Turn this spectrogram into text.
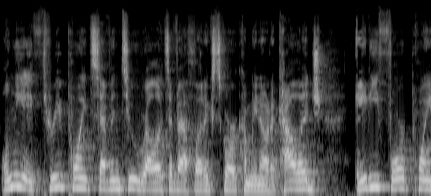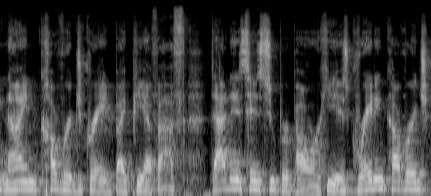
Only a 3.72 relative athletic score coming out of college, 84.9 coverage grade by PFF. That is his superpower. He is great in coverage,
